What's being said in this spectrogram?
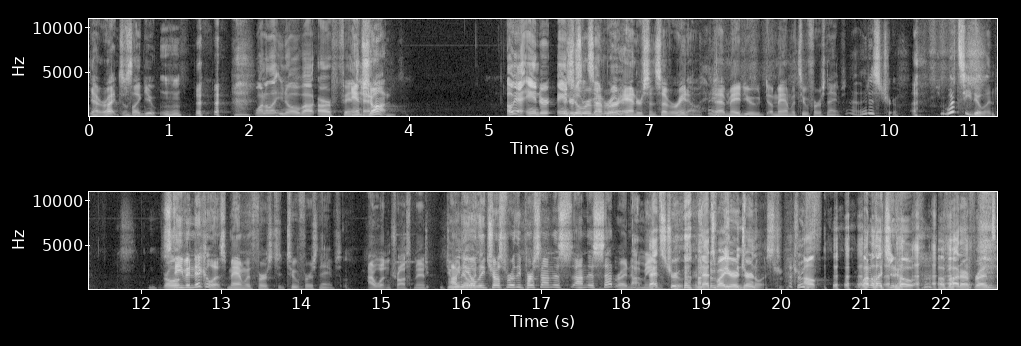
Yeah, right. Just like you Want to let you know about our and. Sean. Oh yeah, Ander, Anderson. you'll remember Severino. Anderson Severino. That made you a man with two first names. Yeah, that is true. What's he doing? Throw- Stephen Nicholas, man with first two first names. I wouldn't trust me. Do I'm we the only any- trustworthy person on this on this set right now. I mean, That's true, and that's why you're a journalist. Truth. Um, Want to let you know about our friends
